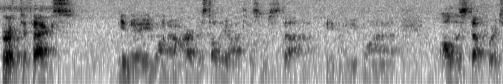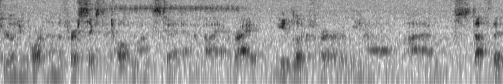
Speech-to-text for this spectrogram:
birth defects. You know, you'd want to harvest all the autism stuff. You know, you'd want to, all the stuff where it's really important in the first six to 12 months to identify it, right? You'd look for, you know, uh, stuff that,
